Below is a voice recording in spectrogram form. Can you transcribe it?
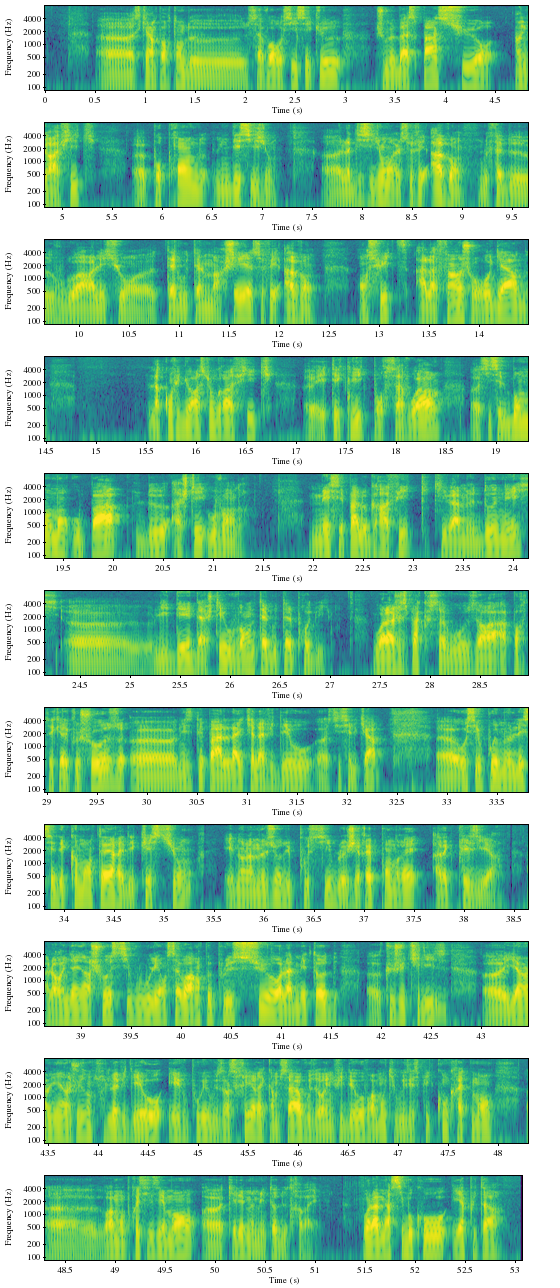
ce qui est important de savoir aussi, c'est que je ne me base pas sur un graphique pour prendre une décision. la décision, elle se fait avant. Le fait de vouloir aller sur tel ou tel marché, elle se fait avant. Ensuite, à la fin, je regarde la configuration graphique et technique pour savoir si c'est le bon moment ou pas de acheter ou vendre mais ce n'est pas le graphique qui va me donner euh, l'idée d'acheter ou vendre tel ou tel produit. Voilà, j'espère que ça vous aura apporté quelque chose. Euh, n'hésitez pas à liker la vidéo euh, si c'est le cas. aussi, vous pouvez me laisser des commentaires et des questions, et dans la mesure du possible, j'y répondrai avec plaisir. Alors une dernière chose, si vous voulez en savoir un peu plus sur la méthode que j'utilise, il y a un lien juste en dessous de la vidéo et vous pouvez vous inscrire et comme ça vous aurez une vidéo vraiment qui vous explique concrètement, vraiment précisément quelle est ma méthode de travail. Voilà, merci beaucoup et à plus tard.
